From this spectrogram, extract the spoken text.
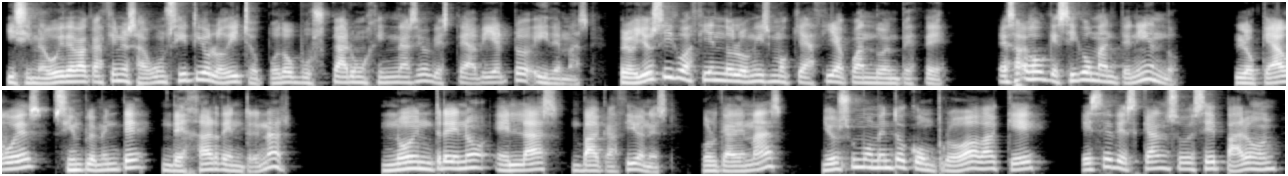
Y si me voy de vacaciones a algún sitio, lo dicho, puedo buscar un gimnasio que esté abierto y demás. Pero yo sigo haciendo lo mismo que hacía cuando empecé. Es algo que sigo manteniendo. Lo que hago es simplemente dejar de entrenar no entreno en las vacaciones, porque además yo en su momento comprobaba que ese descanso, ese parón,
